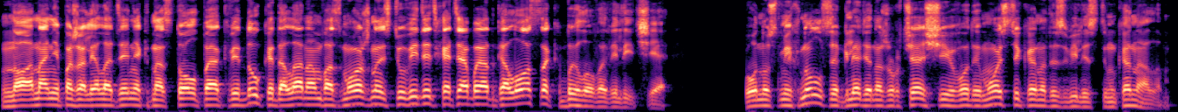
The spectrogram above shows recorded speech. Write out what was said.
Но она не пожалела денег на столб и акведук и дала нам возможность увидеть хотя бы отголосок былого величия». Он усмехнулся, глядя на журчащие воды мостика над извилистым каналом.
